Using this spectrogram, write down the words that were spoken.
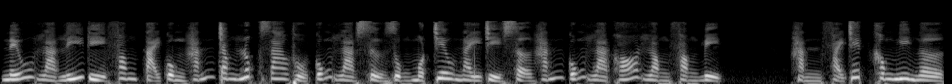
Nếu là Lý Kỳ Phong tại cùng hắn trong lúc giao thủ cũng là sử dụng một chiêu này chỉ sợ hắn cũng là khó lòng phòng bị. Hẳn phải chết không nghi ngờ.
